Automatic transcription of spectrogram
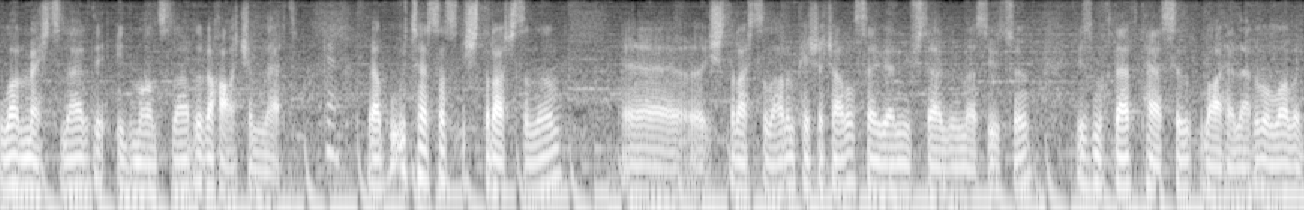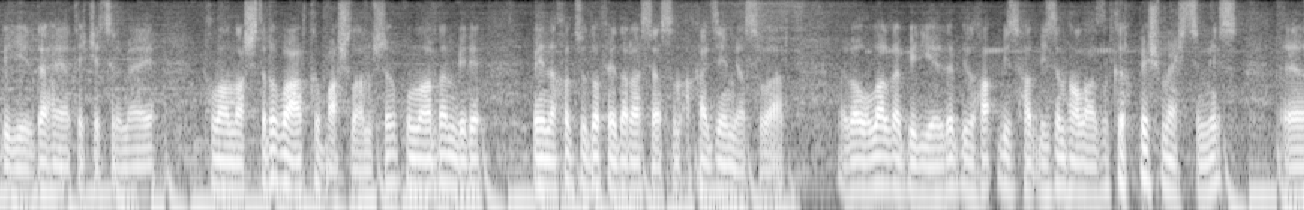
Bunlar məşqçilərdir, idmançılardır və hakimlərdir. Bəli. Və bu üç əsas iştirakçının iştirakçıların peşəkarlıq səviyyənin yüksəldilməsi üçün biz müxtəlif təhsil layihələrini onlarla bir yerdə həyata keçirməyi planlaşdırıb və artıq başlamışıq. Bunlardan biri Beynəlxalq Cüdo Federasiyasının akademiyası var və onlarla bir yerdə biz, biz bizim hal-hazırda 45 məşqçimiz e,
